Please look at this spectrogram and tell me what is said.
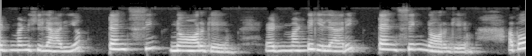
എഡ്മണ്ട് ഹിലാരിയും ടെൻസിങ് നോർഗയും. എഡ്മണ്ട് ഹിലാരി ടെൻസിങ് നോർഗയും. അപ്പോൾ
